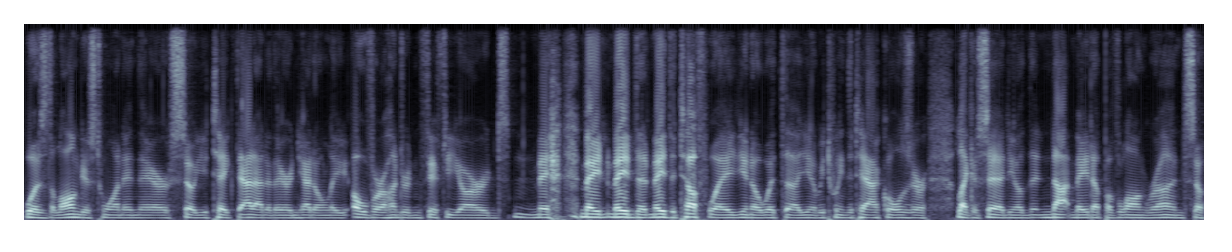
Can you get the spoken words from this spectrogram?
was the longest one in there. So you take that out of there, and you had only over 150 yards made made, that made the tough way, you know, with uh, you know between the tackles, or like I said, you know, the, not made up of long runs. So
